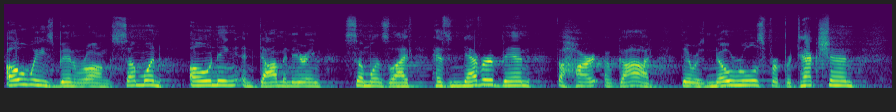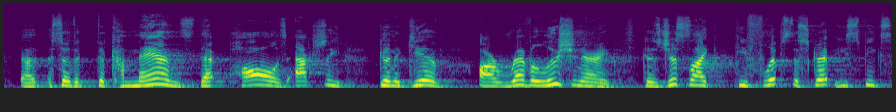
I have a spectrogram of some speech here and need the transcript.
always been wrong. Someone owning and domineering someone's life has never been the heart of God. There was no rules for protection. Uh, so the, the commands that Paul is actually going to give are revolutionary because just like he flips the script, he speaks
